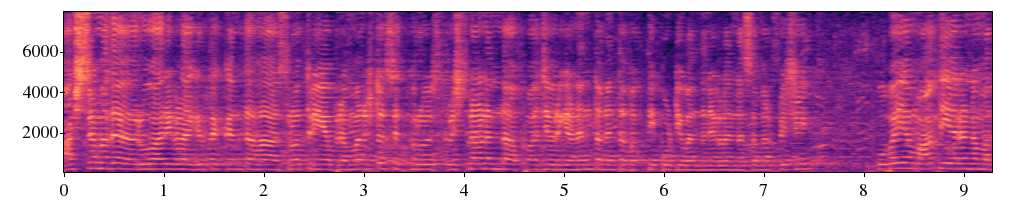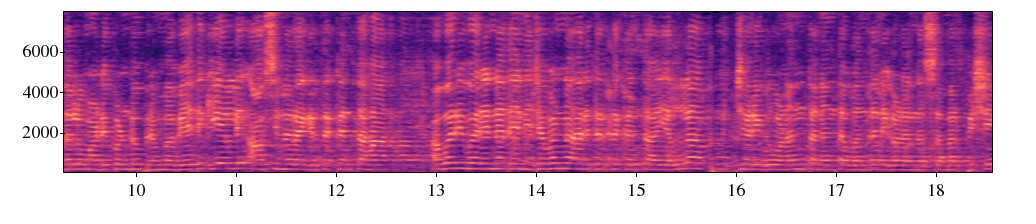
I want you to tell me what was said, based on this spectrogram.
ಆಶ್ರಮದ ರೂವಾರಿಗಳಾಗಿರ್ತಕ್ಕಂತಹ ಶ್ರೋತ್ರಿಯ ಬ್ರಹ್ಮನಿಷ್ಠ ಸದ್ಗುರು ಕೃಷ್ಣಾನಂದ ಅಪ್ಪಾಜಿಯವರಿಗೆ ಅನಂತನಂತ ಭಕ್ತಿ ಕೋಟಿ ವಂದನೆಗಳನ್ನು ಸಮರ್ಪಿಸಿ ಉಭಯ ಮಾತೆಯರನ್ನ ಮೊದಲು ಮಾಡಿಕೊಂಡು ಬ್ರಹ್ಮ ವೇದಿಕೆಯಲ್ಲಿ ಆಸೀನರಾಗಿರ್ತಕ್ಕಂತಹ ಅವರಿವರೆನ್ನದೆ ನಿಜವನ್ನ ಅರಿತಿರ್ತಕ್ಕಂತಹ ಎಲ್ಲ ಪೂಜ್ಯರಿಗೂ ಅನಂತನಂತ ವಂದನೆಗಳನ್ನು ಸಮರ್ಪಿಸಿ.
